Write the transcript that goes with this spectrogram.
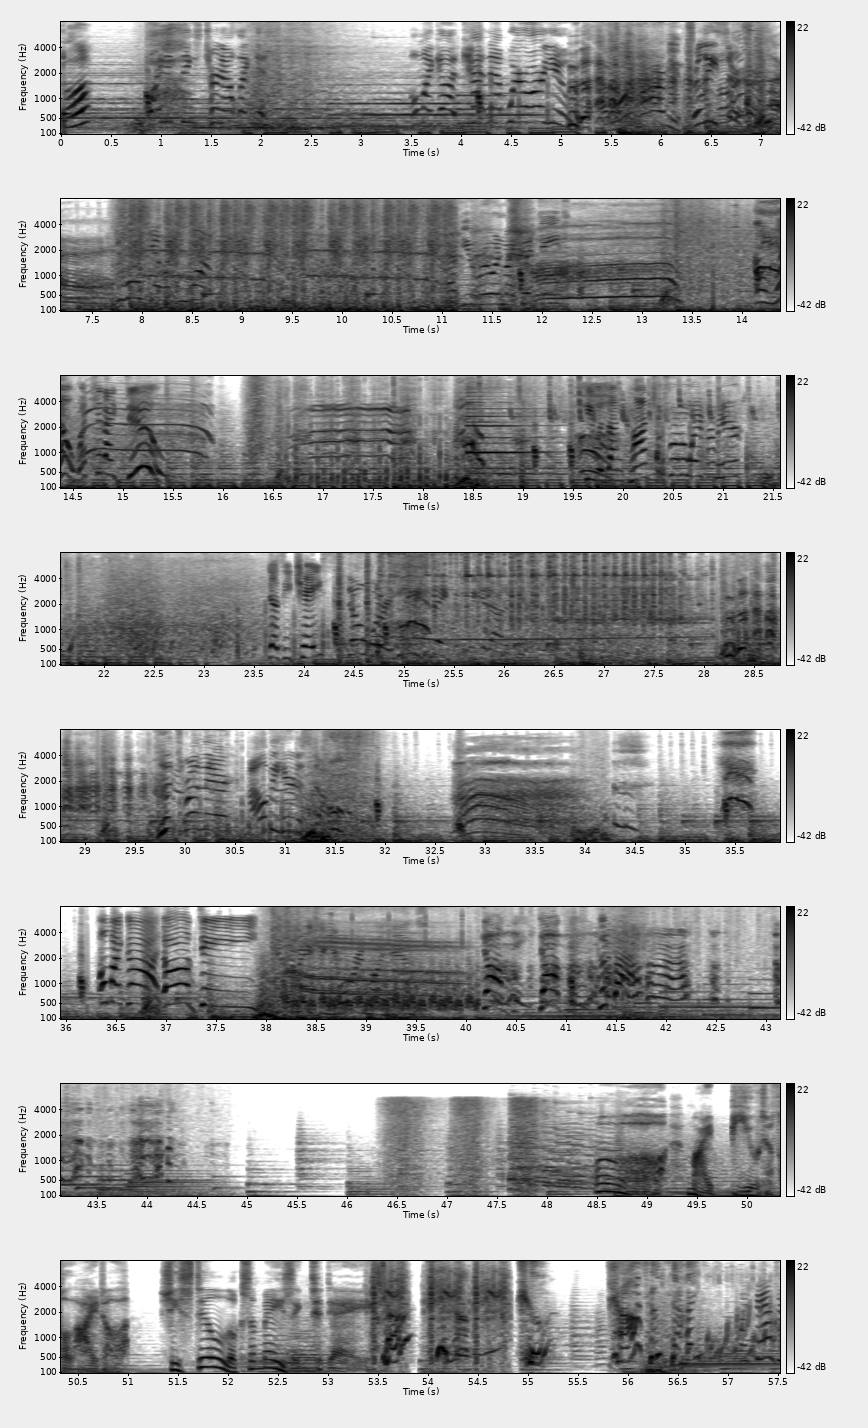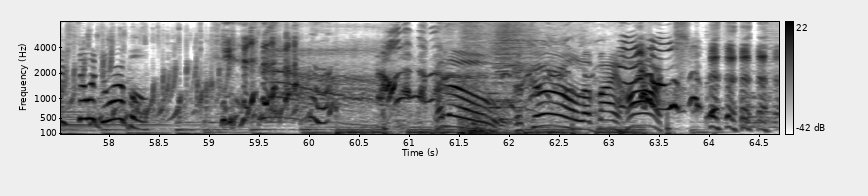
Huh? Why did things turn out like this? Oh my god, Catnap, where are you? I won't harm you. Release her! You won't get what you want! Have you ruined my good deeds? Oh no, what should I do? He was unconscious. Let's run away from here! Does he chase? Don't worry, we'll be safe if we get out of here. Let's run there! I'll be here to stop. Ah! My beautiful idol. She still looks amazing today. My fans are so adorable. Hello, the girl of my heart!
